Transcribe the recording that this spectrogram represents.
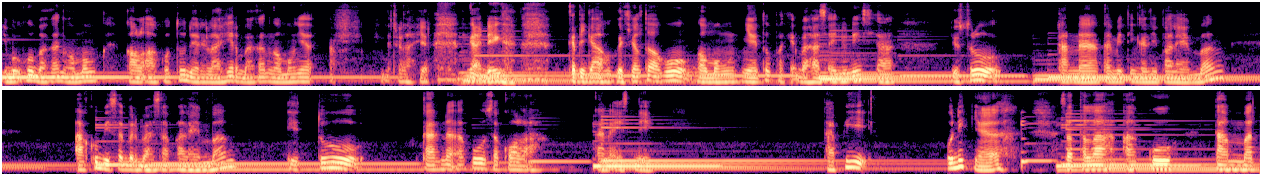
Ibuku bahkan ngomong kalau aku tuh dari lahir bahkan ngomongnya dari lahir nggak deh. Ketika aku kecil tuh aku ngomongnya itu pakai bahasa Indonesia. Justru karena kami tinggal di Palembang aku bisa berbahasa Palembang itu karena aku sekolah karena SD tapi uniknya setelah aku tamat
